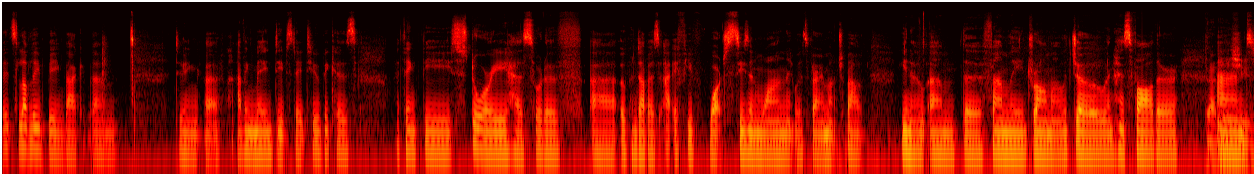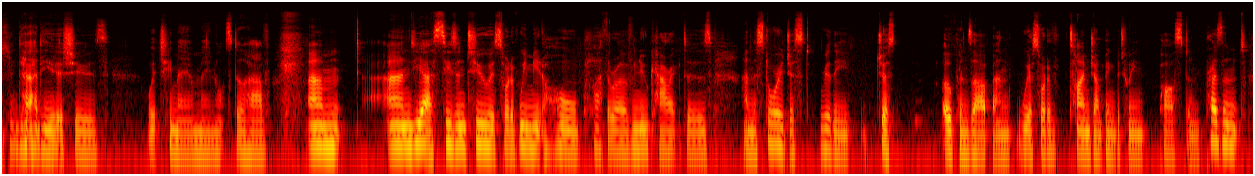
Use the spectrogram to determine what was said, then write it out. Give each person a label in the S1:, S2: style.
S1: It's lovely being back, um, doing, uh, having made Deep State 2 because I think the story has sort of uh, opened up. As if you've watched season one, it was very much about, you know, um, the family drama with Joe and his father,
S2: Daddy
S1: and
S2: issues.
S1: daddy issues, which he may or may not still have. Um, and yes, season two is sort of we meet a whole plethora of new characters, and the story just really just opens up, and we're sort of time jumping between past and present.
